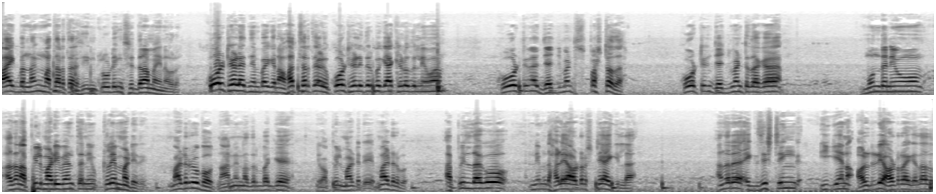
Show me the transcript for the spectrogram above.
ಬಾಯ್ಗೆ ಬಂದಂಗೆ ಮಾತಾಡ್ತಾರೆ ಇನ್ಕ್ಲೂಡಿಂಗ್ ಸಿದ್ದರಾಮಯ್ಯನವರು. ಕೋರ್ಟ್ ಹೇಳೋದು ನಿಮ್ಮ ಬಗ್ಗೆ ನಾವು ಹತ್ತು ಸರ್ತಿ ಹೇಳಿ ಕೋರ್ಟ್ ಹೇಳಿದ್ರ ಬಗ್ಗೆ ಯಾಕೆ ಹೇಳೋದಿಲ್ಲ ನೀವು? ಕೋರ್ಟಿನ ಜಡ್ಜ್ಮೆಂಟ್ ಸ್ಪಷ್ಟ ಅದ ಕೋರ್ಟಿನ ಜಡ್ಜ್ಮೆಂಟ್ದಾಗ ಮುಂದೆ ನೀವು ಅದನ್ನು ಅಪೀಲ್ ಮಾಡಿವೆ ಅಂತ ನೀವು ಕ್ಲೇಮ್ ಮಾಡಿರಿ. ಮಾಡಿರ್ಬೋದು. ನಾನೇನು ಅದ್ರ ಬಗ್ಗೆ ನೀವು ಅಪೀಲ್ ಮಾಡಿರಿ ಮಾಡಿರ್ಬೋದು. ಅಪೀಲ್ದಾಗೂ ನಿಮ್ದು ಹಳೆ ಆರ್ಡರ್ ಸ್ಟೇ ಆಗಿಲ್ಲ. ಅಂದರೆ ಎಕ್ಸಿಸ್ಟಿಂಗ್ ಈಗೇನು ಆಲ್ರೆಡಿ ಆರ್ಡರ್ ಆಗ್ಯದ ಅದು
